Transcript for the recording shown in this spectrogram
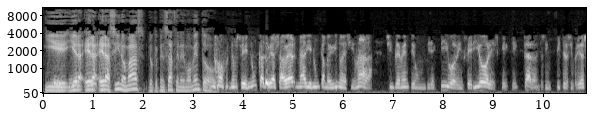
¿Y, eh, y era, era, era así nomás lo que pensaste en el momento? No, no sé, nunca lo voy a saber, nadie nunca me vino a decir nada simplemente un directivo de inferiores, que, que claro, entonces los inferiores,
